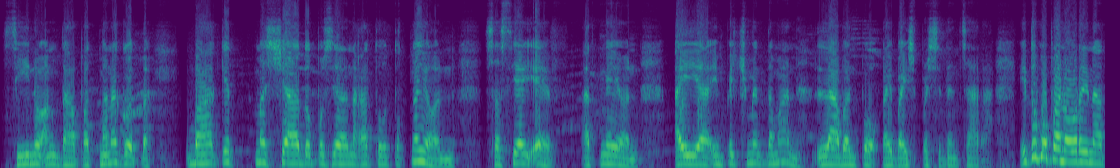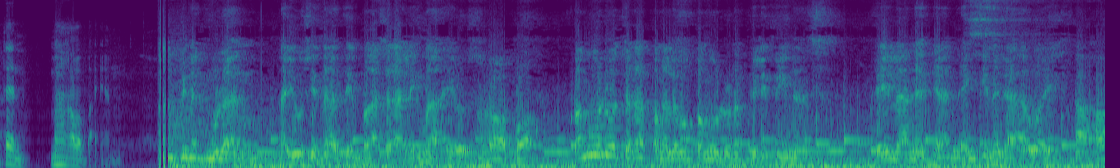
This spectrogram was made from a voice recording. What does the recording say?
Sino ang dapat managot? Bakit masyado po sila nakatutok ngayon sa CIF? At ngayon ay uh, impeachment naman laban po kay Vice President Sara. Ito po panoorin natin, mga kababayan. Ang pinagmulan, ayusin natin, baka sakaling maayos. Opo. Pangulo at saka pangalawang Pangulo ng Pilipinas, kailangan yan ay hindi nag-aaway. Aha.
